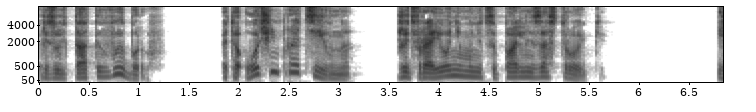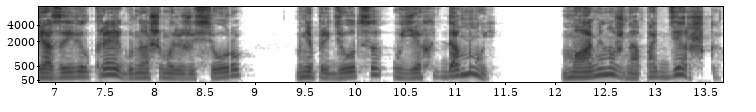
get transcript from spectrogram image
результаты выборов. Это очень противно жить в районе муниципальной застройки. Я заявил Крейгу, нашему режиссеру, мне придется уехать домой. Маме нужна поддержка.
